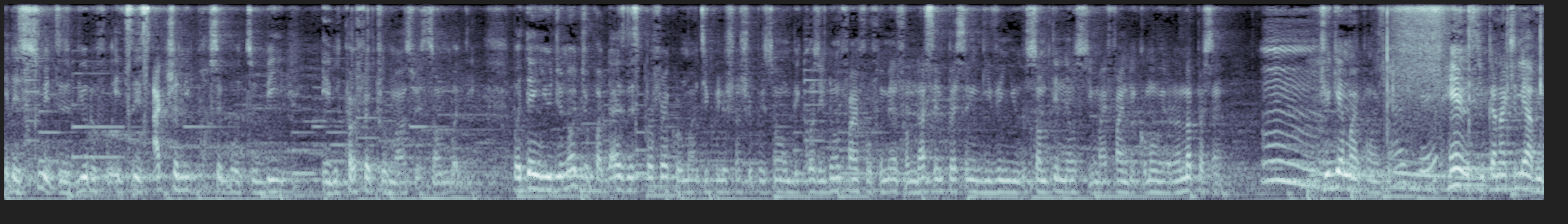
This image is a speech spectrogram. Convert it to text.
It is sweet, it's beautiful. It's, it's actually possible to be in perfect romance with somebody. But then you do not jeopardize this perfect romantic relationship with someone because you don't find fulfillment from that same person giving you something else you might find in common with another person. Mm. Do you get my point? Hence, you can actually have a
